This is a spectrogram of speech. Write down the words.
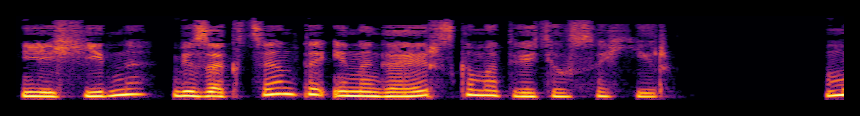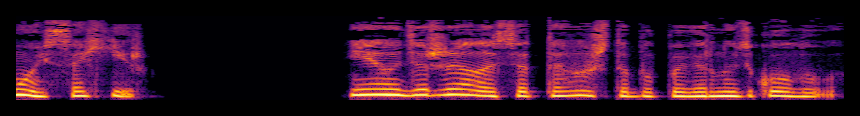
Ехидно, без акцента и на гаэрском ответил Сахир. Мой Сахир. Я удержалась от того, чтобы повернуть голову.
